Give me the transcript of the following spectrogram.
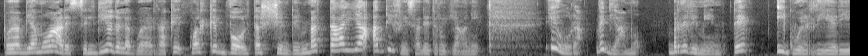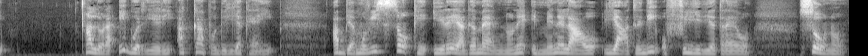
Poi abbiamo Ares, il dio della guerra, che qualche volta scende in battaglia a difesa dei troiani. E ora vediamo brevemente i guerrieri. Allora, i guerrieri a capo degli Achei. Abbiamo visto che i re Agamennone e Menelao, gli Atridi o figli di Atreo, sono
